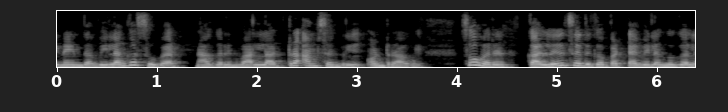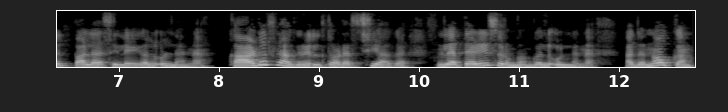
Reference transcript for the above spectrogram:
இணைந்த விலங்கு சுவர் நகரின் வரலாற்று அம்சங்களில் ஒன்றாகும். சுவரில் கல்லில் செதுக்கப்பட்ட விலங்குகளின் பல சிலைகள் உள்ளன. காடுஃப் நகரில் தொடர்ச்சியாக நிலத்தடி சுரங்கங்கள் உள்ளன. அதன் நோக்கம்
